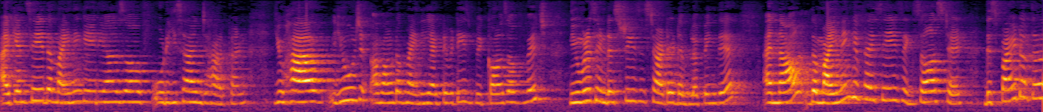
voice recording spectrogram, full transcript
i can say the mining areas of odisha and jharkhand you have huge amount of mining activities because of which numerous industries started developing there. And now the mining if I say is exhausted despite of the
